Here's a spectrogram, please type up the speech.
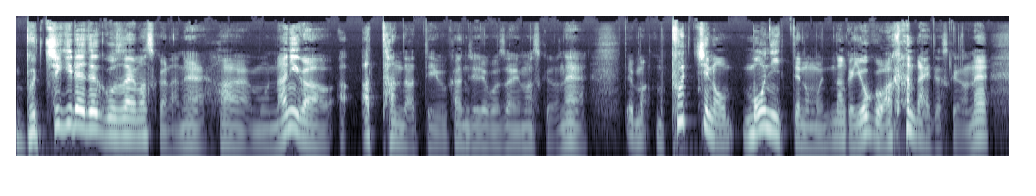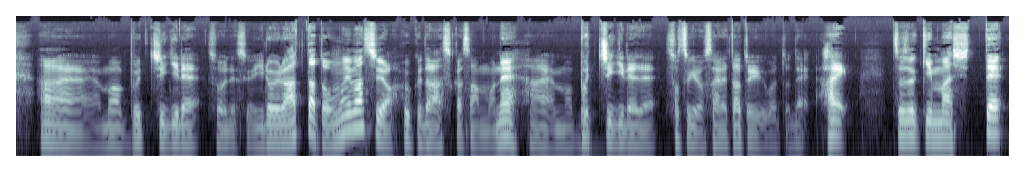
ぶっちぎれでございますからね。はい。もう何がああったんだっていう感じでございますけどね。で、ま、プッチのモニってのもなんかよくわかんないですけどね。はい。まあ、ぶっちぎれ。そうですよ。いろいろあったと思いますよ。福田明日香さんもね。はい。もうぶっちぎれで卒業されたということで。はい。続きまして、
